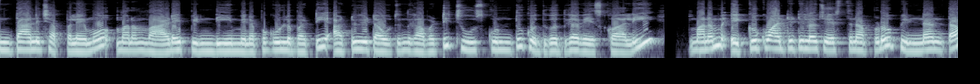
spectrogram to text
ఇంత అని చెప్పలేము. మనం వాడే పిండి మినపగుళ్ళు బట్టి అటు ఇటు అవుతుంది కాబట్టి చూసుకుంటూ కొద్ది కొద్దిగా వేసుకోవాలి. మనం ఎక్కువ క్వాంటిటీలో చేస్తున్నప్పుడు పిండి అంతా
